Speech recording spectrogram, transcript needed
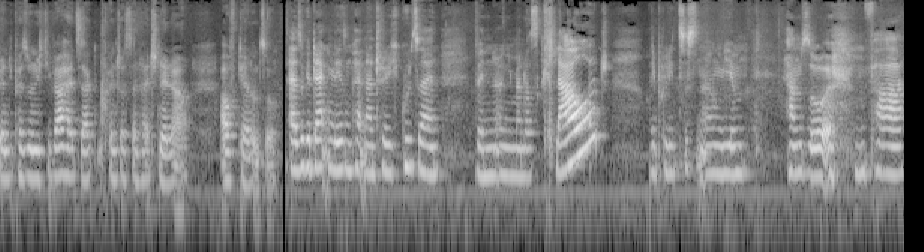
wenn die Person nicht die Wahrheit sagt, könnte das dann halt schneller aufklären und so. Also Gedankenlesen könnte natürlich gut sein, wenn irgendjemand was klaut. Die Polizisten irgendwie haben so ein paar,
